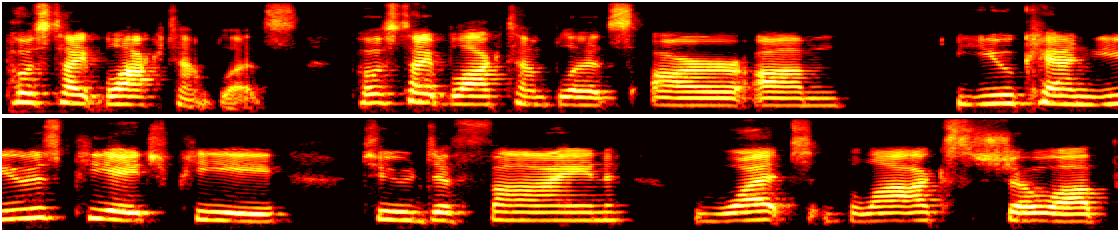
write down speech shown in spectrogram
post type block templates. Post type block templates are um, you can use PHP to define what blocks show up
